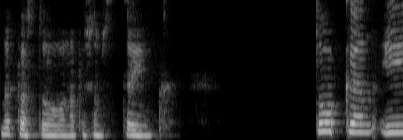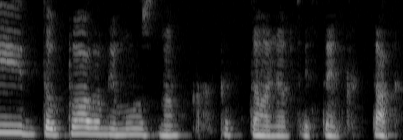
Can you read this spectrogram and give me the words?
Ми просто напишемо string токен і додамо йому знак питання в цей string. Так.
